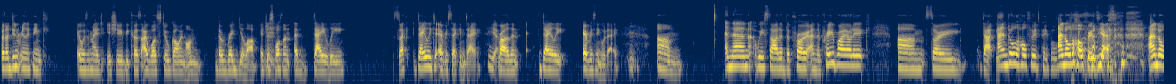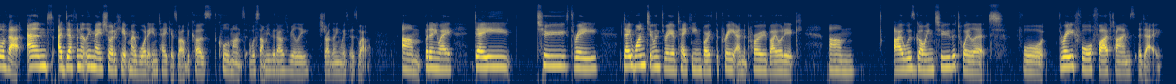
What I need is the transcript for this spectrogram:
but I didn't really think it was a major issue because I was still going on the regular. It just wasn't a daily. It's like daily to every second day, Yeah. rather than daily every single day. Um, and then we started the pro and the prebiotic. Um, so that and all the Whole Foods people. and all the whole foods, yes, and all of that. And I definitely made sure to hit my water intake as well because the cooler months it was something that I was really struggling with as well. Um, but anyway, day two, three, day one, two, and three of taking both the pre and the probiotic, um, I was going to the toilet for three, four, five times a day,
